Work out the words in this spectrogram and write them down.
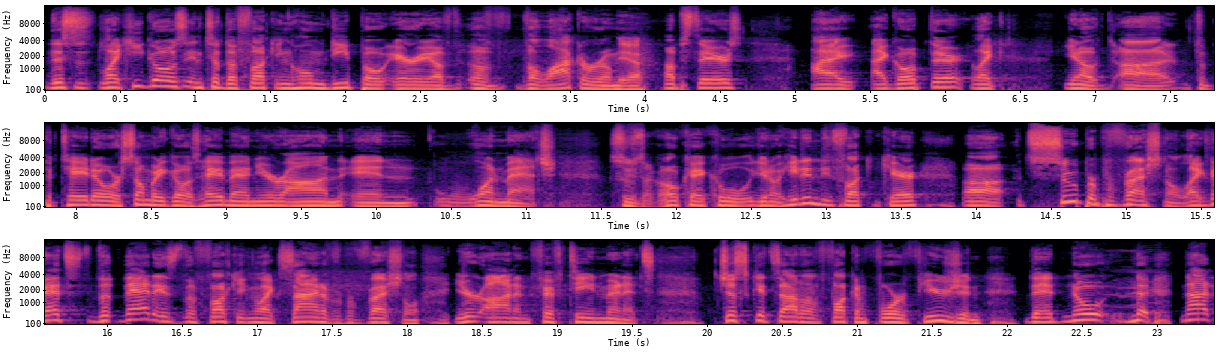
This is like he goes into the fucking Home Depot area of, of the locker room Yeah. upstairs. I I go up there like you know, uh, the potato or somebody goes, "Hey man, you're on in one match." So he's like, "Okay, cool." You know, he didn't fucking care. Uh, it's super professional. Like that's the, that is the fucking like sign of a professional. You're on in 15 minutes. Just gets out of a fucking Ford Fusion. That no, not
